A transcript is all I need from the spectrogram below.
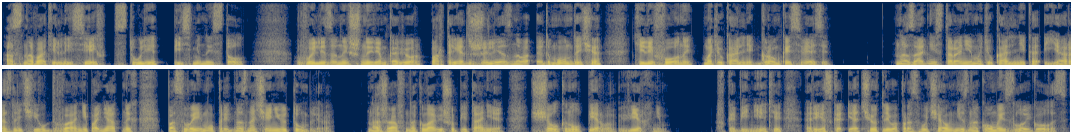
Основательный сейф, стулья, письменный стол. Вылизанный шнырем ковер, портрет железного Эдмундыча, телефоны, матюкальник громкой связи. На задней стороне матюкальника я различил два непонятных по своему предназначению тумблера. Нажав на клавишу питания, щелкнул первым, верхним. В кабинете резко и отчетливо прозвучал незнакомый злой голос.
